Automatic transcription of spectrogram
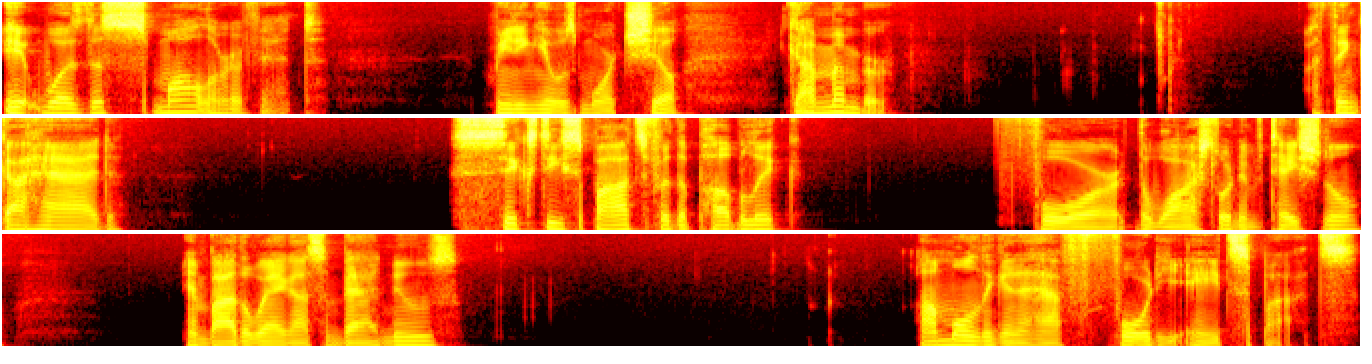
It was the smaller event, meaning it was more chill. You gotta remember, I think I had 60 spots for the public for the Washed Lord Invitational. And by the way, I got some bad news. I'm only going to have 48 spots,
